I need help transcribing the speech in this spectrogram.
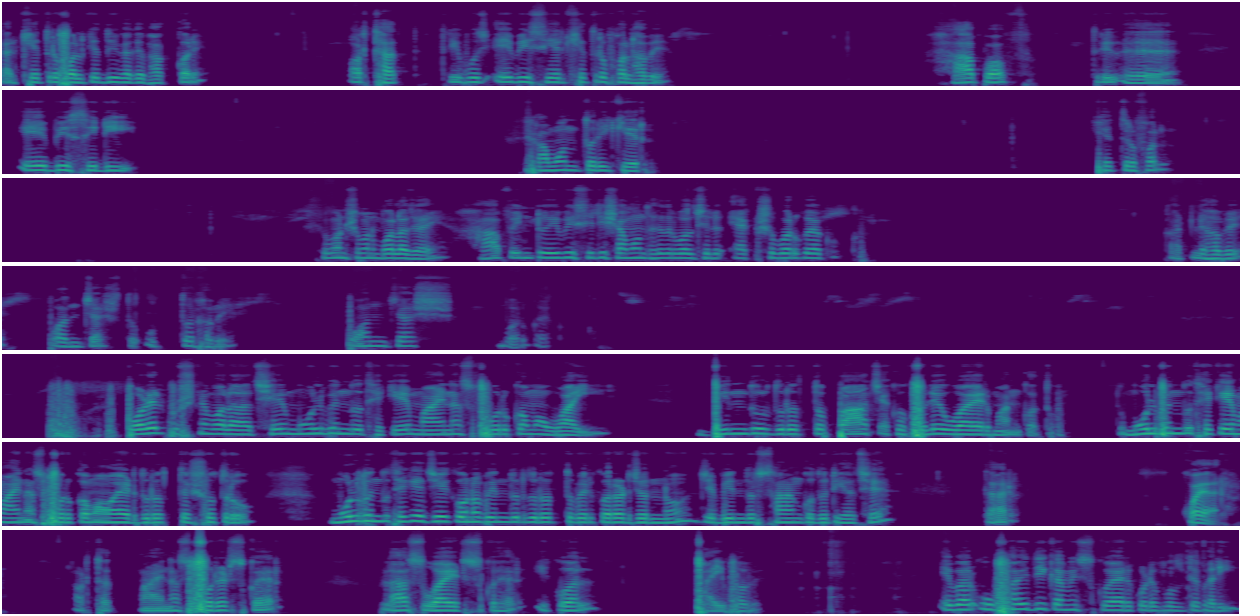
তার ক্ষেত্রফলকে দুই ভাগে ভাগ করে অর্থাৎ ত্রিভুজ এ বি সি এর ক্ষেত্রফল হবে half of A B C D সামান্তরিকের ক্ষেত্রফল। সমান সমান বলা যায় হাফ ইন্টু এবিসিডি সামান্তরিক ক্ষেত্রফল ছিল একশো বর্গ একক। কাটলে হবে পঞ্চাশ, তো উত্তর হবে পঞ্চাশ বর্গ একক। পরের প্রশ্নে বলা আছে মূল বিন্দু থেকে মাইনাস ফোর কমা ওয়াই বিন্দুর দূরত্ব পাঁচ একক হলে ওয়াই এর মান কত? তো মূল বিন্দু থেকে মাইনাস ফোর কমা ওয়াই এর দূরত্বের সূত্র মূল বিন্দু থেকে যে কোনো বিন্দুর দূরত্ব বের করার জন্য যে বিন্দুর স্থানাঙ্ক দুটি আছে, তার স্কোয়ার অর্থাৎ মাইনাস ফোরের স্কোয়ার প্লাস ওয়াইয়ের স্কোয়ার ইকুয়াল ফাইভ হবে। এবার উভয় দিক আমি স্কোয়ার করে বলতে পারি।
